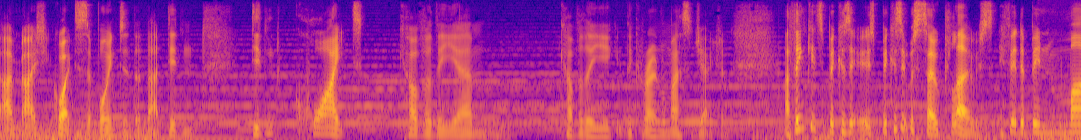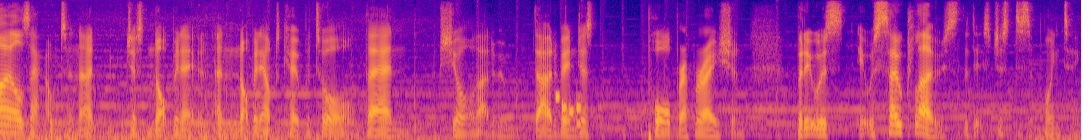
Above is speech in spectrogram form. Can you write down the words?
I'm actually quite disappointed that that didn't didn't quite cover the um, cover the the coronal mass ejection. I think it's because it was because it was so close. If it had been miles out and I'd just not been able, and not been able to cope at all, then sure that'd have been that would have been just poor preparation. But it was it was so close that it's just disappointing.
